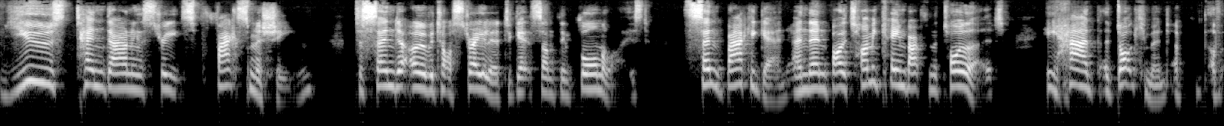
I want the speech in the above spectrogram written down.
used 10 Downing Street's fax machine to send it over to Australia to get something formalized, sent back again. And then by the time he came back from the toilet, he had a document of, of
